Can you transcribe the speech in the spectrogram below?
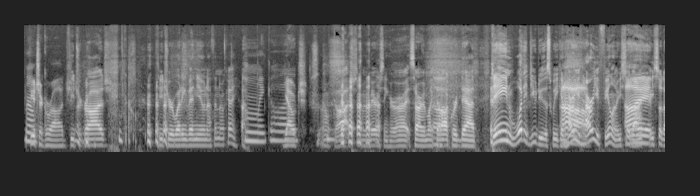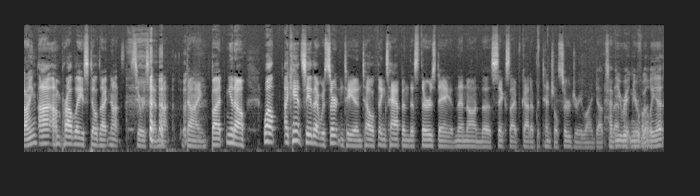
No. Future garage. Future garage. Future wedding venue. Nothing. Okay. Oh my god. Youch. Oh gosh, I'm embarrassing her. All right, sorry, I'm like that Oh. awkward dad. Dane, what did you do this weekend? How are you? Oh. How are you feeling? Are you still dying? Are you still dying? Uh, I'm probably still dying. Not seriously, I'm not dying. But you know, well, I can't say that with certainty until things happen this Thursday, and then on the sixth, I've got a potential surgery lined up. so Have you written your fun. will yet?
